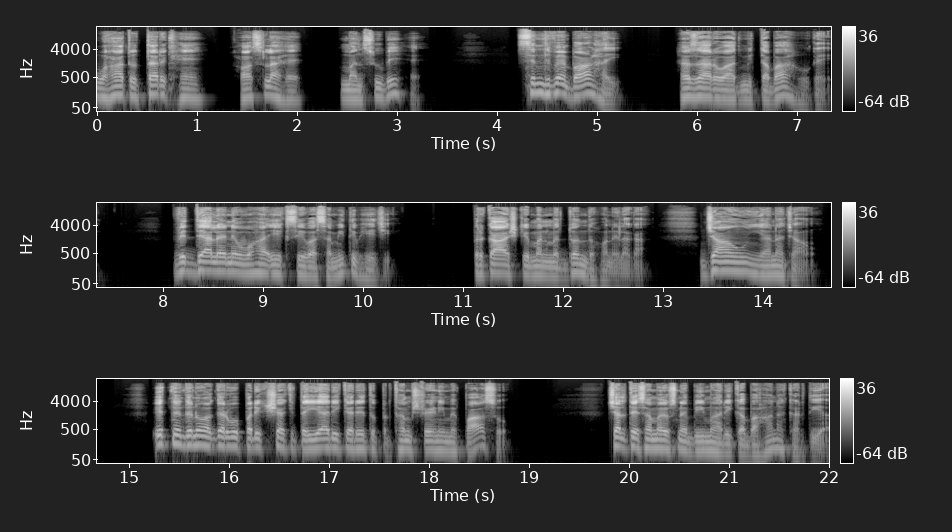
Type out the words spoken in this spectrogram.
वहाँ तो तर्क है, हौसला है, मंसूबे है। सिंध में बाढ़ आई, हज़ारों आदमी तबाह हो गए। विद्यालय ने वहाँ एक सेवा समिति भेजी। प्रकाश के मन में द्वंद्व होने लगा। जाऊँ या न जाऊँ? इतने दिनों अगर वो परीक्षा की तैयारी करे तो प्रथम श्रेणी में पास हो। चलते समय उसने बीमारी का बहाना कर दिया।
